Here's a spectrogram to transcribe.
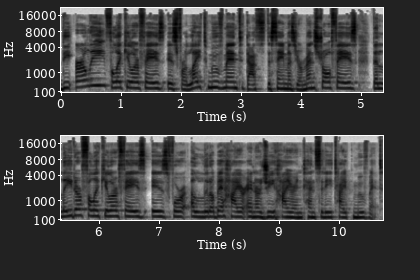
The early follicular phase is for light movement. That's the same as your menstrual phase. The later follicular phase is for a little bit higher energy, higher intensity type movement.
